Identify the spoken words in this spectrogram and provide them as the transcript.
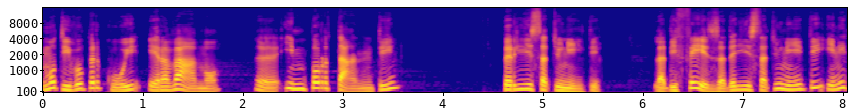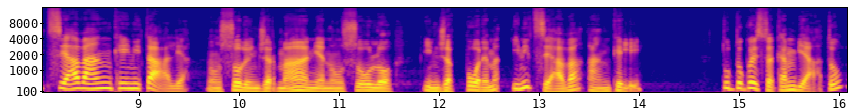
Motivo per cui eravamo eh, importanti per gli Stati Uniti. La difesa degli Stati Uniti iniziava anche in Italia, non solo in Germania, non solo in Giappone, ma iniziava anche lì. Tutto questo è cambiato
